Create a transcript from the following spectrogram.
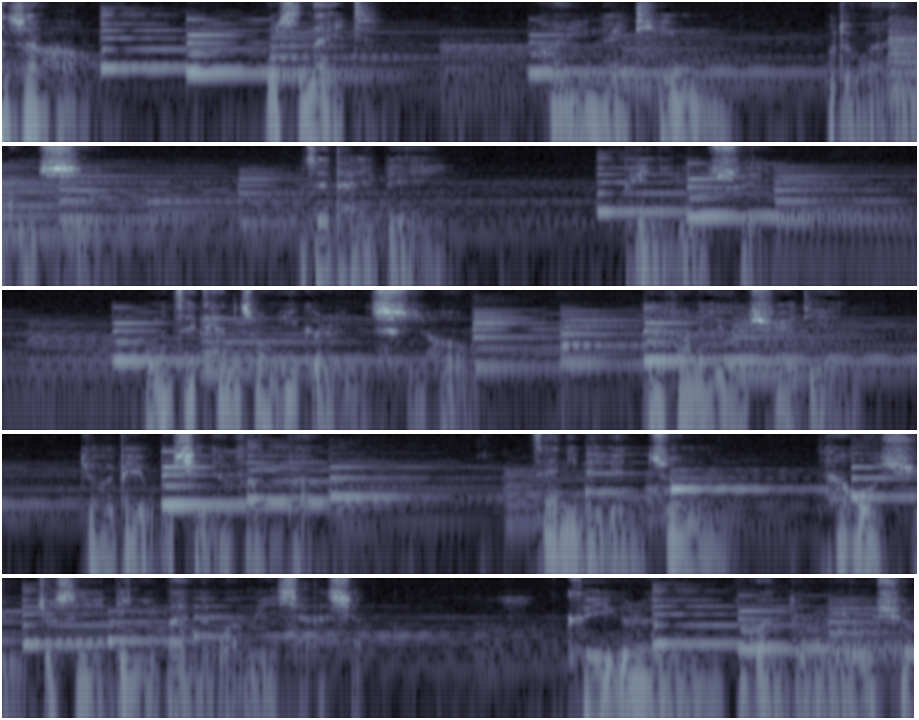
晚上好，我是 Night，欢迎来听我的晚安故事。我在台北陪你入睡。我们在看中一个人的时候，对方的优缺点就会被无限的放大。在你的眼中，他或许就是你另一半的完美遐想。可一个人不管多么优秀，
